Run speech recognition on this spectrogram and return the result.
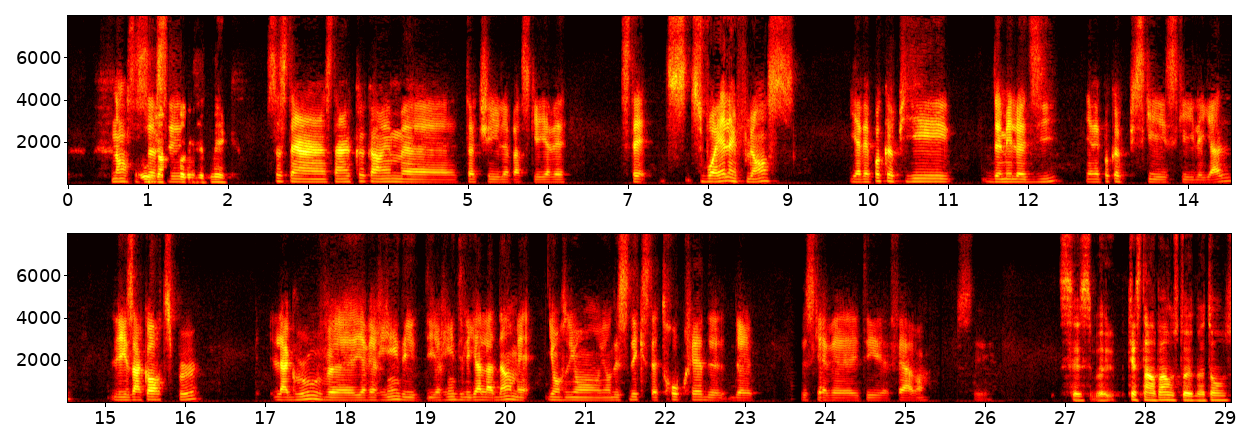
Non, c'est ça. Sur les rythmiques. Ça, c'était un, un, cas quand même euh, touché, là, parce qu'il y avait. C'était, tu, voyais l'influence. Il n'avait pas copié de mélodie. Il n'avait pas copié ce qui est, ce qui est illégal. Les accords, tu peux la groove, euh, il n'y avait rien d'illégal là-dedans, mais ils ont, ils, ont, décidé que c'était trop près de, de, ce qui avait été fait avant. Euh, qu'est-ce que tu en penses, toi, mettons?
